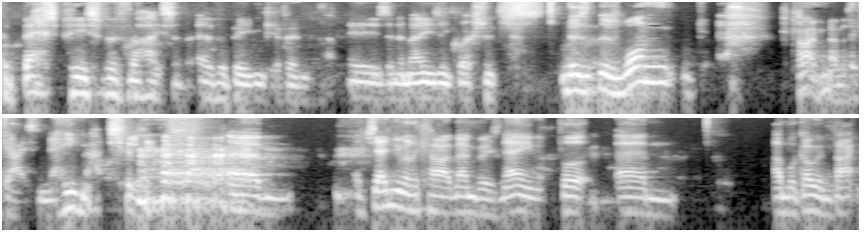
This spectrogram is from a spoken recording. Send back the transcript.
The best piece of advice I've ever been given is an amazing question. There's, there's one, I can't remember the guy's name actually. um, I genuinely can't remember his name, but, um, and we're going back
